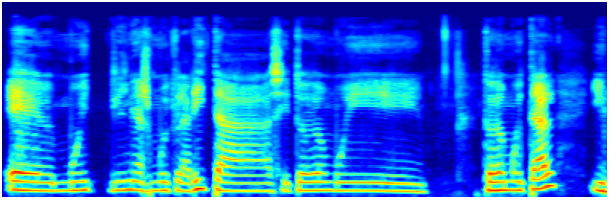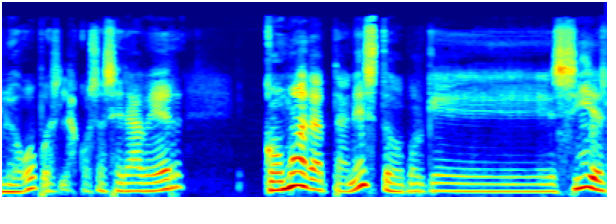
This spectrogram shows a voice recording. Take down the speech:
eh, muy líneas muy claritas y todo muy, todo muy tal. Y luego, pues la cosa será ver ¿Cómo adaptan esto? Porque sí, es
